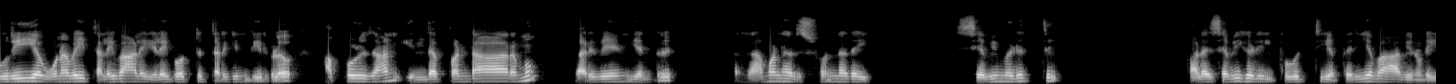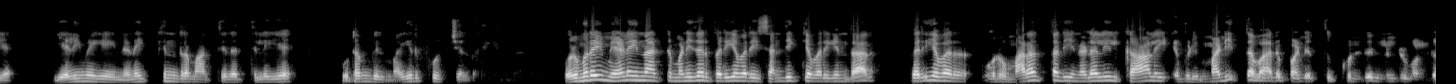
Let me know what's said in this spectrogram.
உரிய உணவை தலைவாழை இலை போட்டு தருகின்றீர்களோ அப்பொழுதுதான் இந்த பண்டாரமும் வருவேன் என்று ரமணர் சொன்னதை செவிமெடுத்து பல செவிகளில் புகுத்திய பெரியவாவினுடைய எளிமையை நினைக்கின்ற மாத்திரத்திலேயே உடம்பில் மயிர்கூச்சல் வருகின்றது. ஒருமுறை மேலை நாட்டு மனிதர் பெரியவரை சந்திக்க வருகின்றார். பெரியவர் ஒரு மரத்தடி நிழலில் காலை இப்படி மடித்தவாறு படுத்து கொண்டு நின்று கொண்டு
